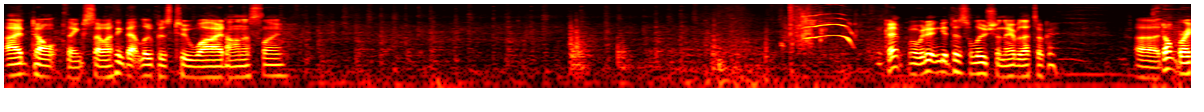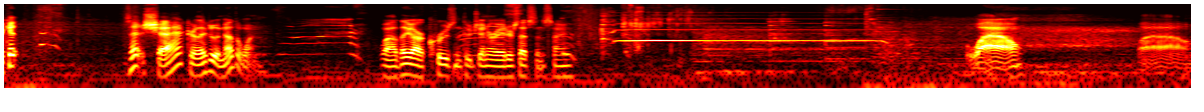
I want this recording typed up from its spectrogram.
I don't think so. I think that loop is too wide, honestly. Okay, well we didn't get dissolution there, but that's okay. Uh, don't break it. Is that Shack, or they do another one? Wow, they are cruising through generators. That's insane. Wow. Wow.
